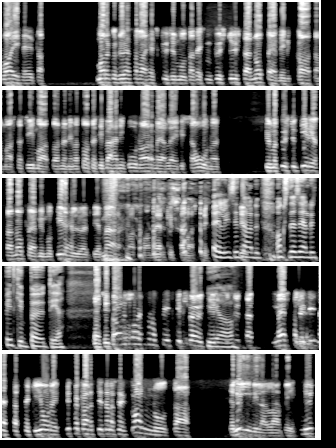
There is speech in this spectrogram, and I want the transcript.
vaiheita. Markus yhdessä vaiheessa kysyi multa, että eikö me pysty yhtään nopeammin kaatamaan sitä simaa tonne, niin mä totesin vähän niin kuin Uuno armeijan leivissä Uuno, että kyllä mä pystyn kirjoittamaan nopeammin, mutta virhelyöntien määrä kasvaa merkittävästi. Eli sitä on nyt, onko sitä siellä nyt pitkin pöytiä? Ja sitä on nyt pitkin pöytiin, Joo. mutta nyt mestari teki juuri, nyt me kaadettiin tällaisen kannulta ja nyt siivilän läpi. Nyt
